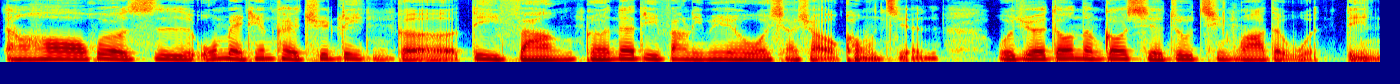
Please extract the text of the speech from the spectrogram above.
然后或者是我每天可以去另一个地方，可能那地方里面有我小小的空间，我觉得都能够协助青蛙的稳定。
